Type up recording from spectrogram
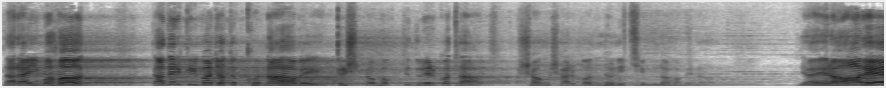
তারাই মহৎ। তাদের কৃপা যতক্ষণ না হবে, কৃষ্ণ ভক্তি দূরের কথা সংসার বন্ধনী ছিন্ন হবে না। জয় রাধে!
